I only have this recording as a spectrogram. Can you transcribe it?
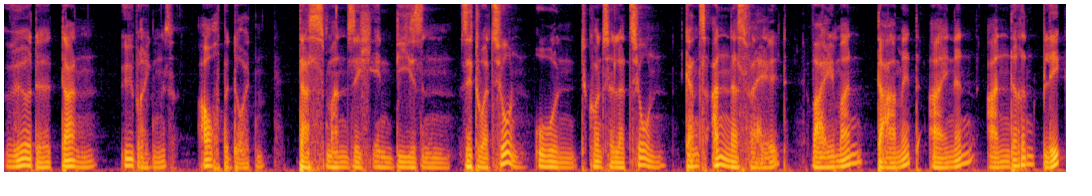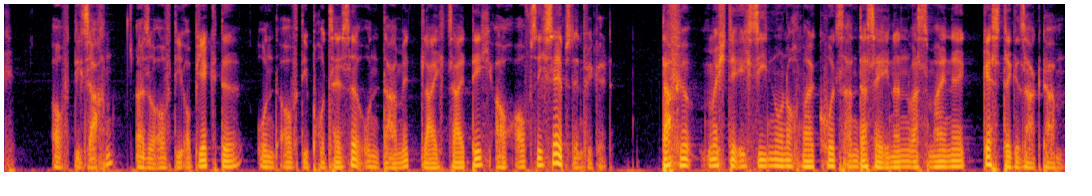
würde dann übrigens auch bedeuten, dass man sich in diesen Situationen und Konstellationen ganz anders verhält, weil man damit einen anderen Blick auf die Sachen, also auf die Objekte und auf die Prozesse und damit gleichzeitig auch auf sich selbst entwickelt. Dafür möchte ich Sie nur noch mal kurz an das erinnern, was meine Gäste gesagt haben.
